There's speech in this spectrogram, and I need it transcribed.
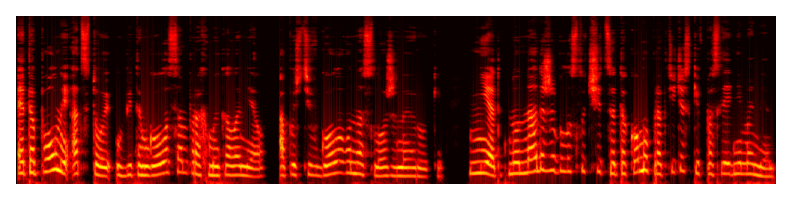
«Это полный отстой», — убитым голосом прохмыкала Мел, опустив голову на сложенные руки. «Нет, но надо же было случиться такому практически в последний момент».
